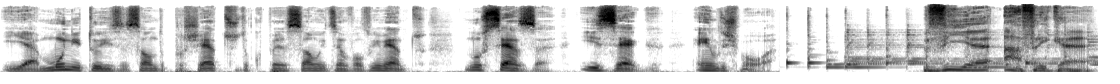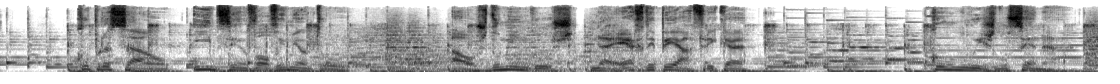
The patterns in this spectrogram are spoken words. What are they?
e à monitorização de projetos de cooperação e desenvolvimento no CESA e ZEG, em Lisboa. Via África. Cooperação e desenvolvimento. Aos domingos, na RDP África, com Luís Lucena.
